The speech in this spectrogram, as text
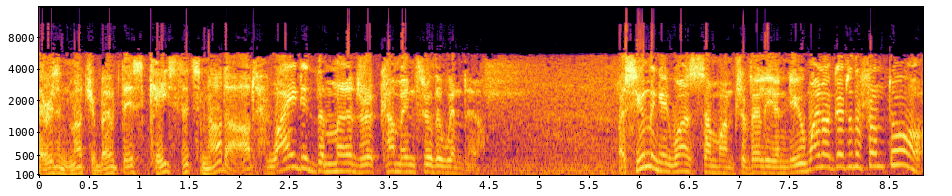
There isn't much about this case that's not odd. Why did the murderer come in through the window? Assuming it was someone Trevelyan knew, why not go to the front door?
